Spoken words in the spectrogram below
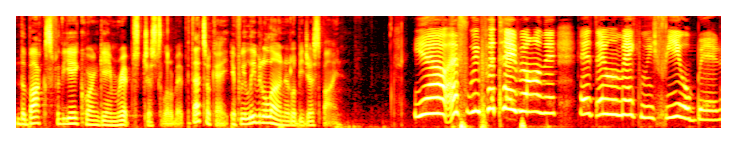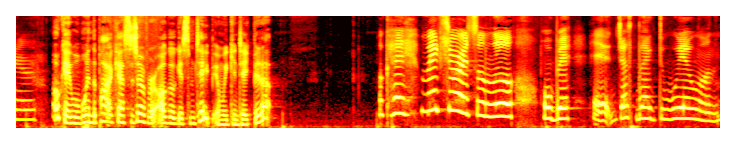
the box for the acorn game ripped just a little bit, but that's okay. If we leave it alone, it'll be just fine. Yeah, if we put tape on it, it, it will make me feel better. Okay, well, when the podcast is over, I'll go get some tape and we can tape it up. Okay, make sure it's a little bit, just like the real one.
